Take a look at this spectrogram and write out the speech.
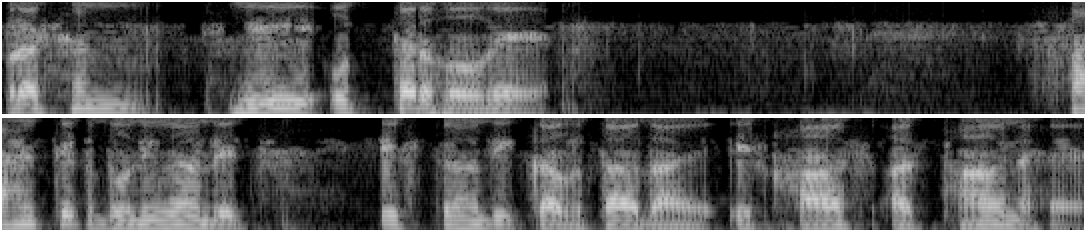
ਪ੍ਰਸ਼ਨ ਹੀ ਉੱਤਰ ਹੋਵੇ ਸਾਹਿਤਿਕ ਦੁਨੀਆ ਵਿੱਚ ਇਸ ਤਰ੍ਹਾਂ ਦੀ ਕਵਿਤਾ ਦਾ ਇੱਕ ਖਾਸ ਅਸਥਾਨ ਹੈ।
